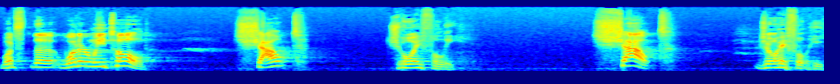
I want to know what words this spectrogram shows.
What's the, what are we told? Shout joyfully. Shout joyfully.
